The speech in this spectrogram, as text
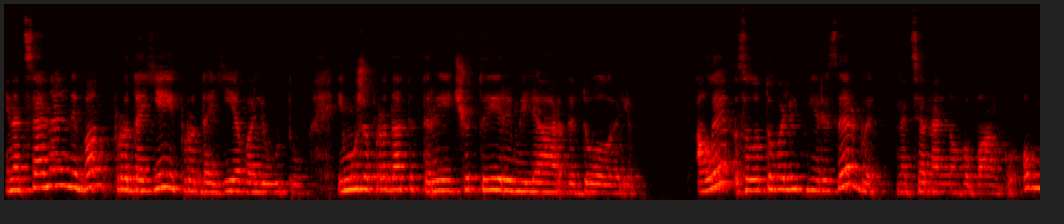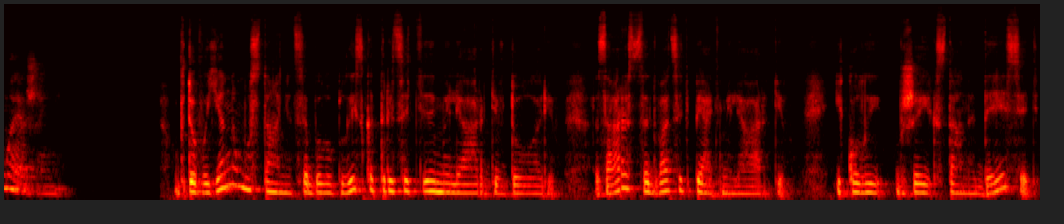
І Національний банк продає і продає валюту, і може продати 3-4 мільярди доларів. Але золотовалютні резерви Національного банку обмежені. В довоєнному стані це було близько 30 мільярдів доларів. Зараз це 25 мільярдів. І коли вже їх стане 10,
